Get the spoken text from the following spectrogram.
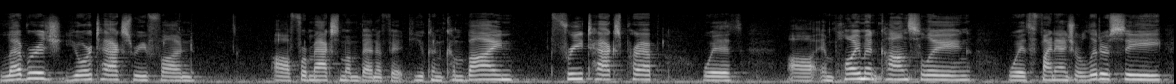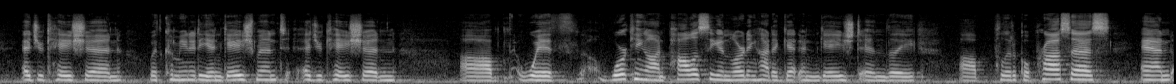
leverage your tax refund uh, for maximum benefit. You can combine free tax prep with uh, employment counseling, with financial literacy, education, with community engagement, education, uh, with working on policy and learning how to get engaged in the uh, political process. And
